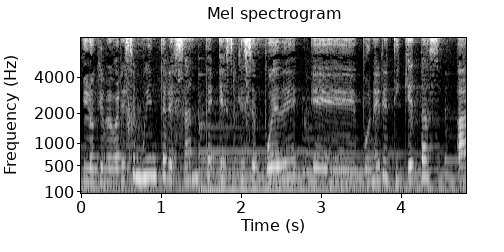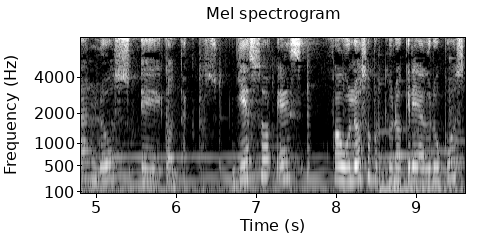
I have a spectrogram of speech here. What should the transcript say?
lo que me parece muy interesante es que se puede eh, poner etiquetas a los contactos. Y eso es fabuloso porque uno crea grupos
